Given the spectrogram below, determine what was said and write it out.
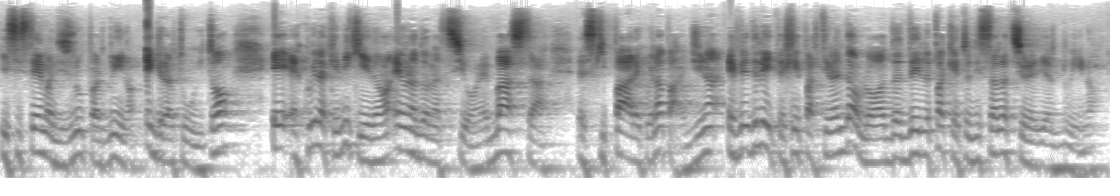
il sistema di sviluppo Arduino è gratuito e quella che vi chiedono è una donazione. Basta eh, skippare quella pagina e vedrete che partirà il download del pacchetto di installazione di Arduino.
